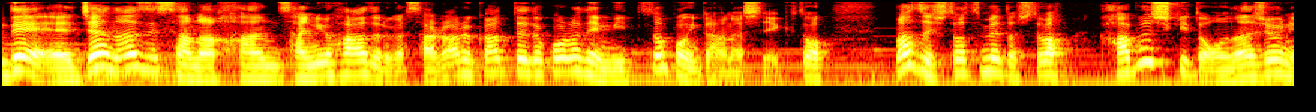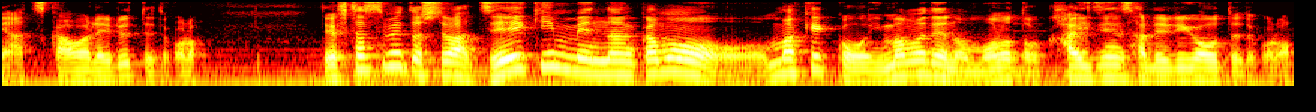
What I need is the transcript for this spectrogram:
で、じゃあなぜその参入ハードルが下がるかっていうところで3つのポイントを話していくと、まず1つ目としては、株式と同じように扱われるっていうところ。で、二つ目としては税金面なんかも、まあ、結構今までのものと改善されるよってところ。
